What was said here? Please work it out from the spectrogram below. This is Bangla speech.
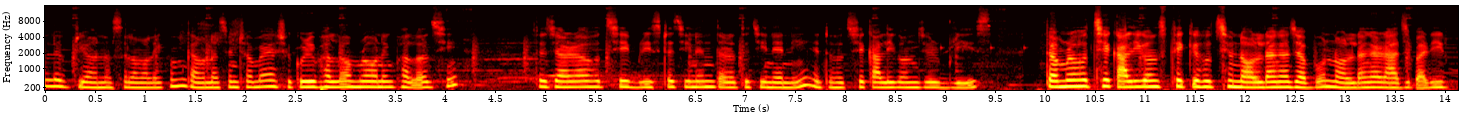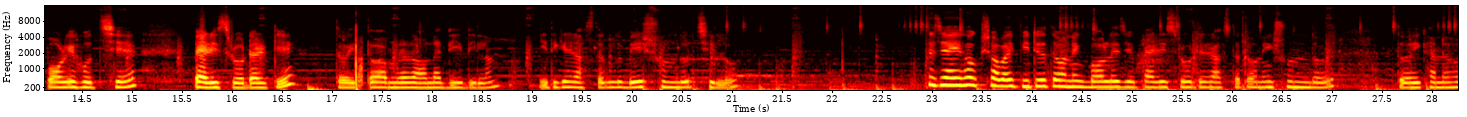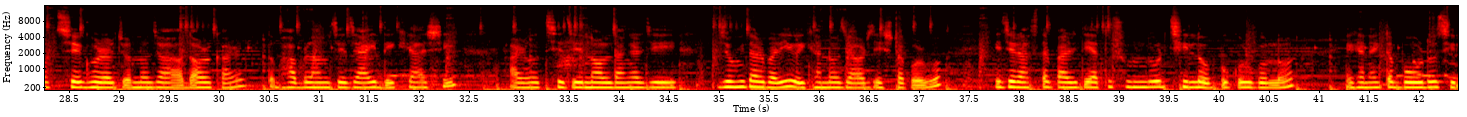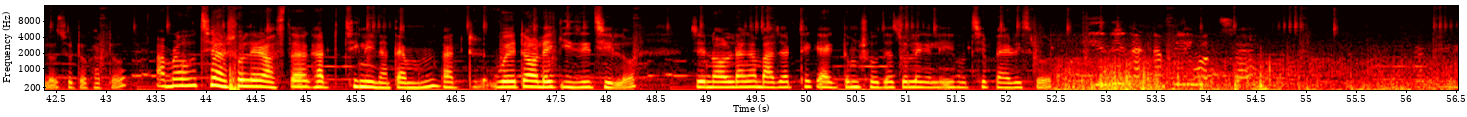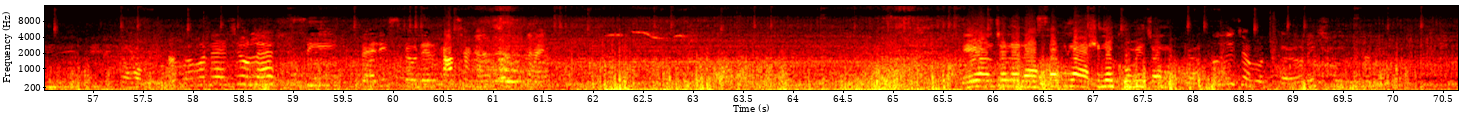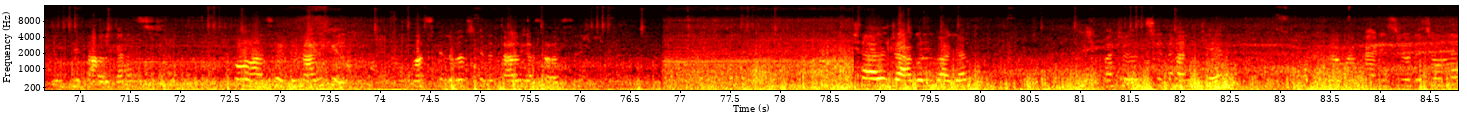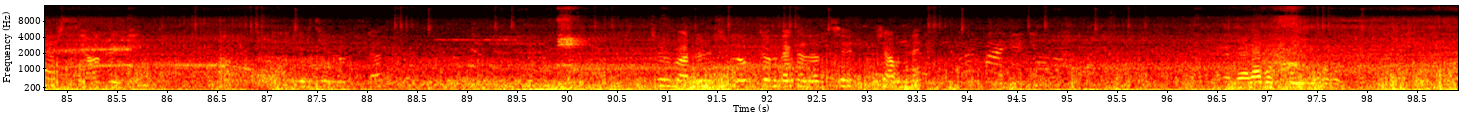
হ্যালো প্রিয়ান, আসসালামু আলাইকুম। কেমন আছেন সবাই? আশা করি ভালো, আমরা অনেক ভালো আছি। তো যারা হচ্ছে এই ব্রিজটা চিনেন, তারা তো চিনেনি এটা হচ্ছে কালীগঞ্জের ব্রিজ। তো আমরা হচ্ছে কালীগঞ্জ থেকে হচ্ছে নলডাঙ্গা যাব। নলডাঙ্গা রাজবাড়ির পরে হচ্ছে প্যারিস রোড আর কি তো এই তো আমরা রওনা দিয়ে দিলাম। এদিকে রাস্তাগুলো বেশ সুন্দর ছিল। তো যাই হোক, সবাই ভিডিওতে অনেক বলে যে প্যারিস রোডের রাস্তাটা অনেক সুন্দর। তো এখানে হচ্ছে ঘোরার জন্য যাওয়া দরকার। তো ভাবলাম যে যাই, দেখে আসি। আর হচ্ছে যে নলডাঙ্গার যে জমিদার বাড়ি, ওইখানেও যাওয়ার চেষ্টা করব। এই যে রাস্তার পাশ দিয়ে এত সুন্দর ছিল পুকুরগুলো, এখানে একটা বোর্ডও ছিল ছোটোখাটো। আমরা হচ্ছে আসলে রাস্তাঘাট চিনি না তেমন বাট ওয়েটা অনেক ইজি ছিল। যে নলডাঙ্গা বাজার থেকে একদম সোজা চলে গেলেই হচ্ছে প্যারিস রোড রোডের কাছাকাছি। প্রায় এই অঞ্চলের রাস্তাগুলো আসলে খুবই চমৎকার। খুবই চমৎকার অনেক সুন্দর। এই যে তাল গাছ ও আছে এটা নারিকেল মাঝখানে মাঝখানে তাল গাছ আছে। বিশাল ড্রাগন বাগান। এই পাশে হচ্ছে ধান খেত আমরা প্যারিস রোডে চলে আসছি অলরেডি এই যে রোডটা প্রচুর মানুষ লোকজন দেখা যাচ্ছে সামনে।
